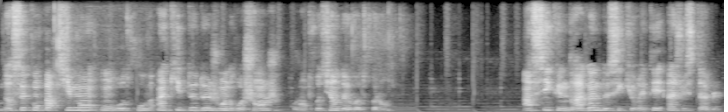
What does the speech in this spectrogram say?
Dans ce compartiment, on retrouve un kit de deux joints de rechange pour l'entretien de votre lampe, ainsi qu'une dragonne de sécurité ajustable.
